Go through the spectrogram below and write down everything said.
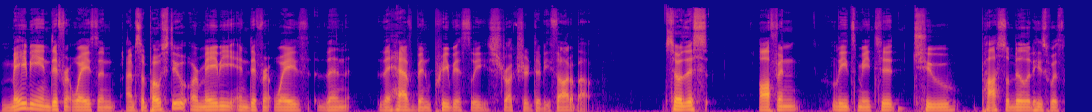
maybe in different ways than I'm supposed to, or maybe in different ways than they have been previously structured to be thought about. So, this often leads me to two possibilities with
